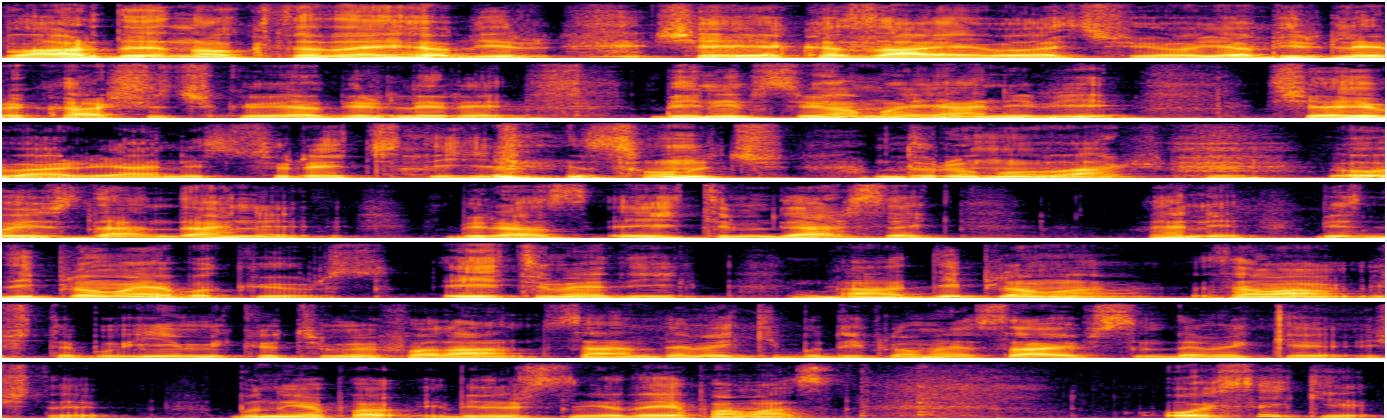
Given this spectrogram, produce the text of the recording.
Vardığı noktada ya bir şeye kazaya yol açıyor ya birileri karşı çıkıyor ya birileri benimsiyor ama yani bir şey var yani süreç değil sonuç durumu var. O yüzden de hani biraz eğitim dersek hani biz diplomaya bakıyoruz. Eğitime değil. Ha diploma tamam işte bu iyi mi kötü mü falan. Sen demek ki bu diplomaya sahipsin demek ki işte bunu yapabilirsin ya da yapamazsın. Oysa ki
